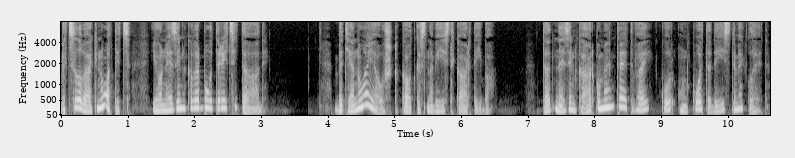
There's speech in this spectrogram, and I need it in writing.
bet cilvēki notic, jo nezina, ka var būt arī citādi. Bet, ja nojauš, ka kaut kas nav īsti kārtībā, tad nezinu, kā argumentēt, vai kur un ko tad īsti meklēt.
